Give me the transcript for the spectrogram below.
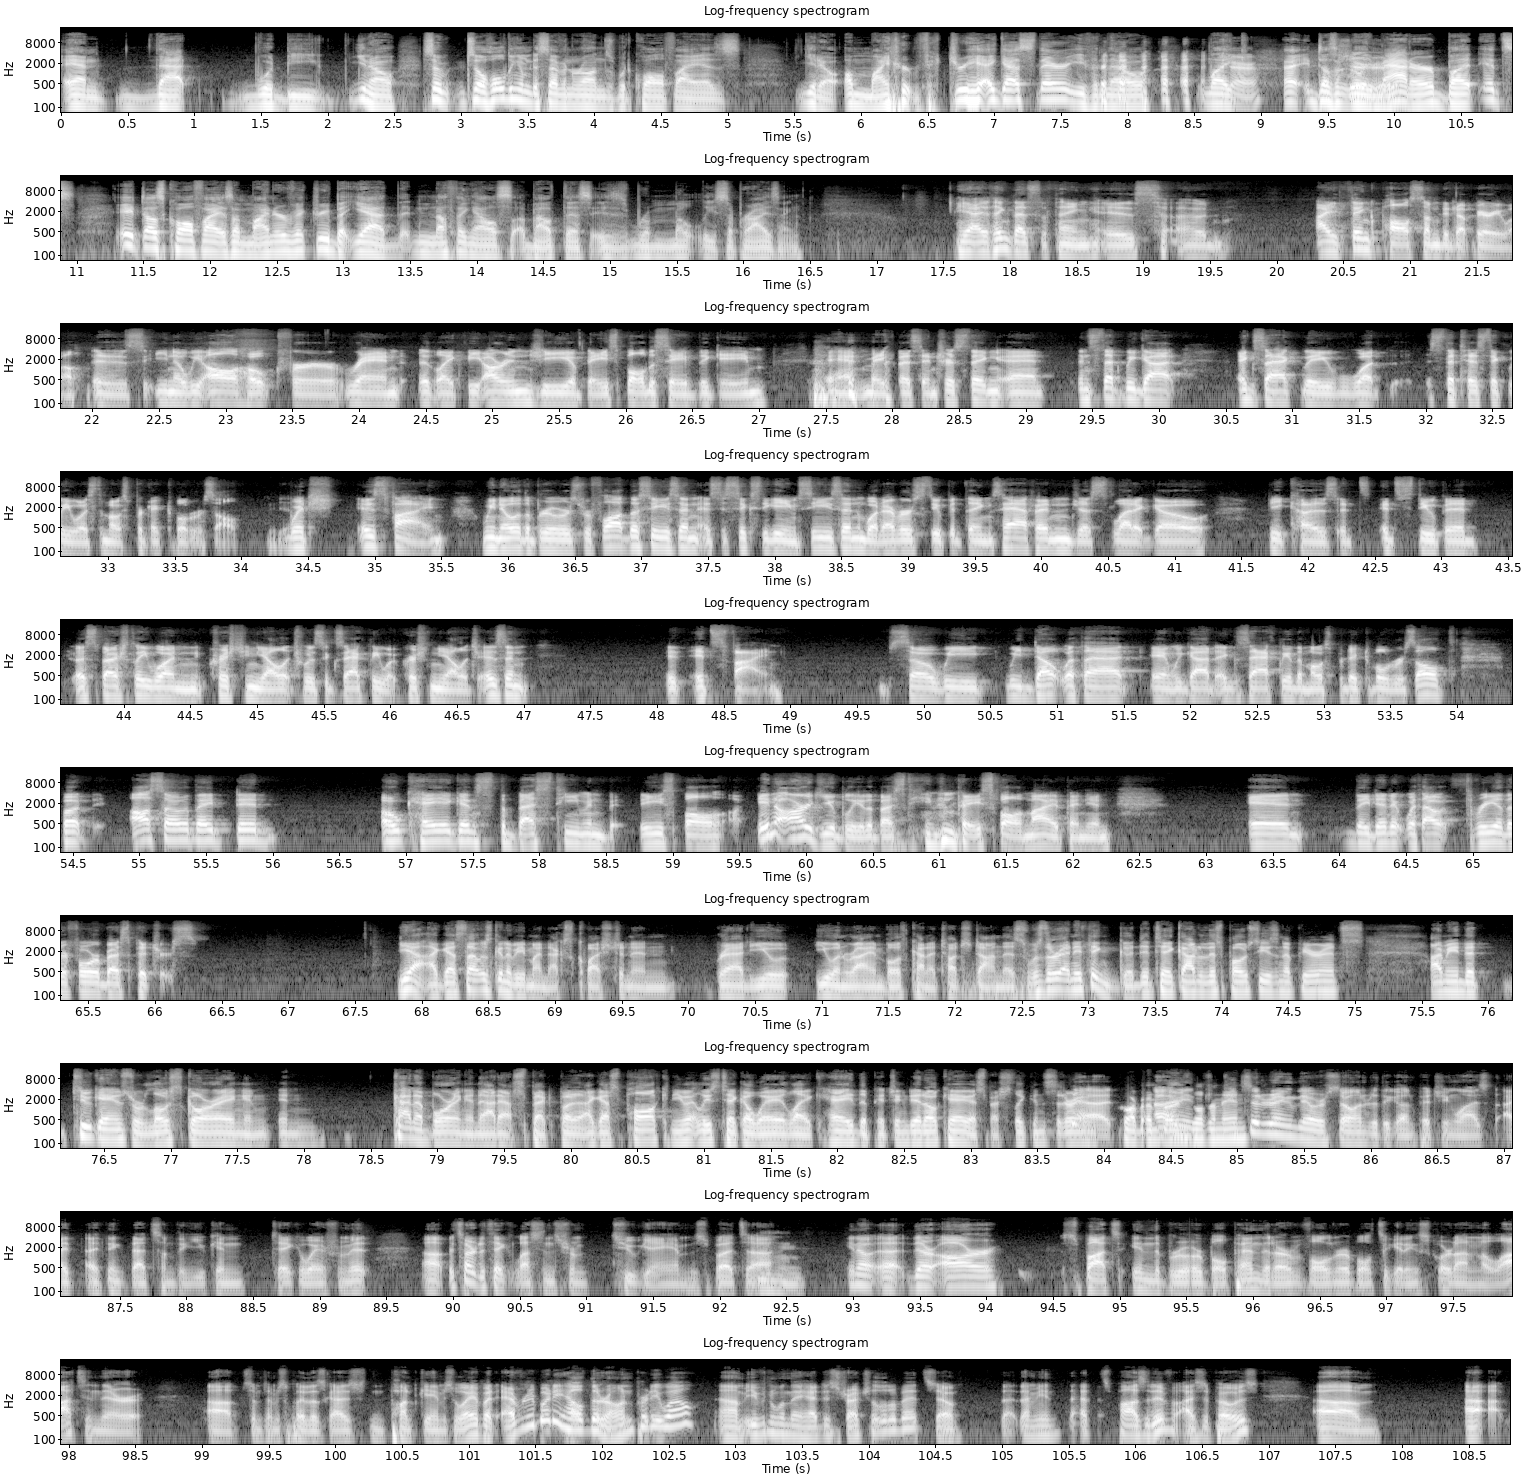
And that would be, you know, so so holding him to seven runs would qualify as, you know, a minor victory, I guess, there, even though like Sure. uh, it doesn't really matter, but it's it does qualify as a minor victory. But yeah, nothing else about this is remotely surprising. Yeah, I think that's the thing is uh, I think Paul summed it up very well. Is you know we all hope for Rand like the RNG of baseball to save the game and make this interesting, and instead we got exactly what statistically was the most predictable result, Yeah. which is fine. We know the Brewers were flawed this season. It's a 60 game season. Whatever stupid things happen, just let it go because it's it's stupid. Especially when Christian Yelich was exactly what Christian Yelich isn't it, it's fine. So we we dealt with that and we got exactly the most predictable result. But also they did okay against the best team in baseball, inarguably the best team in baseball in my opinion. And they did it without three of their four best pitchers. Yeah, I guess that was going to be my next question. And Brad, you you and Ryan both kind of touched on this. Was there anything good to take out of this postseason appearance? I mean, the two games were low scoring and, and kind of boring in that aspect. But I guess Paul, can you at least take away like, hey, the pitching did okay, especially considering Yeah, Corbin I mean, wasn't in. considering they were so under the gun pitching wise, I, I think that's something you can take away from it. Uh, it's hard to take lessons from two games, but uh, Mhm. you know uh, there are spots in the Brewer bullpen that are vulnerable to getting scored on a lot, and they're uh, sometimes play those guys and punt games away. But everybody held their own pretty well, um, even when they had to stretch a little bit. So that, I mean that's positive, I suppose. Um, I,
